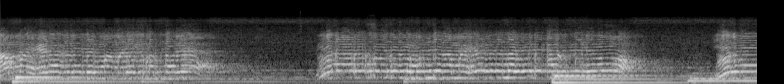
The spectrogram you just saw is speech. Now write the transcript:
ನಮ್ಮ ಹೆಣಗಳು ಇದು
